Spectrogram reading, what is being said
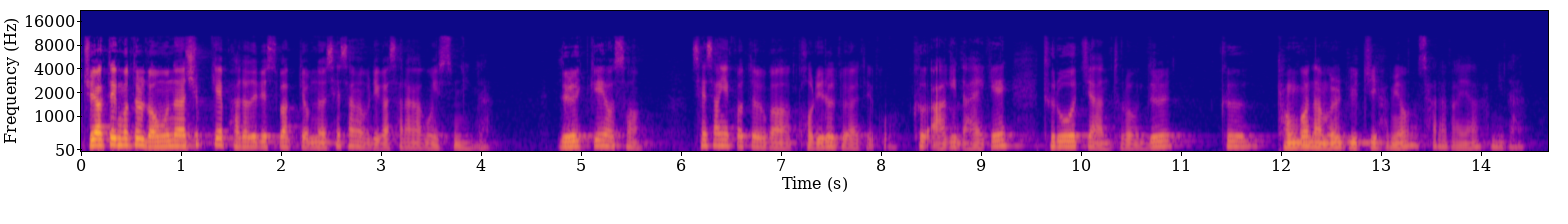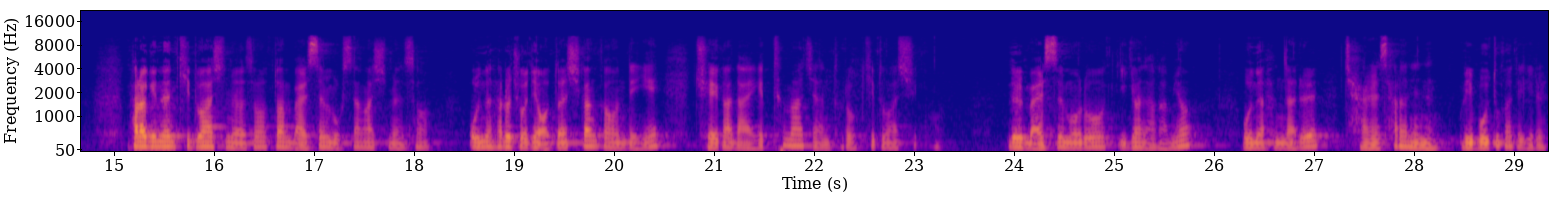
죄악된 것들을 너무나 쉽게 받아들일 수밖에 없는 세상을 우리가 살아가고 있습니다. 늘 깨어서 세상의 것들과 거리를 둬야 되고 그 악이 나에게 들어오지 않도록 늘 그 경건함을 유지하며 살아가야 합니다. 바라기는 기도하시면서 또한 말씀을 묵상하시면서 오늘 하루 주어진 어떤 시간 가운데에 죄가 나에게 틈하지 않도록 기도하시고 늘 말씀으로 이겨나가며 오늘 한날을 잘 살아내는 우리 모두가 되기를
